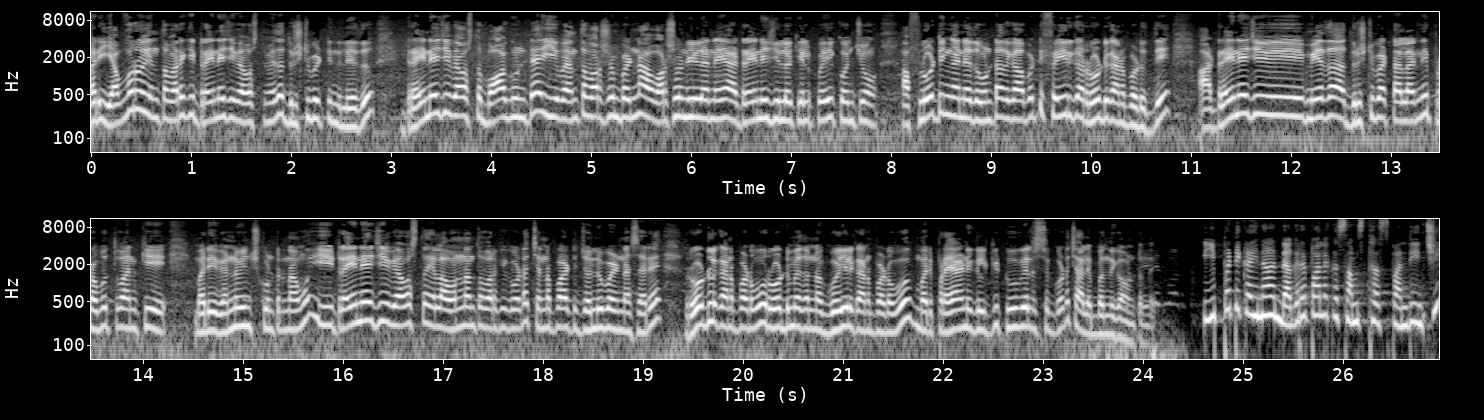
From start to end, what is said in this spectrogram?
మరి ఎవరు ఇంతవరకు డ్రైనేజీ వ్యవస్థ మీద దృష్టి పెట్టింది లేదు. డ్రైనేజీ వ్యవస్థ బాగుంటే ఇవి ఎంత వర్షం పడినా ఆ వర్షం నీళ్ళు అనేవి ఆ డ్రైనేజీలోకి వెళ్ళిపోయి కొంచెం ఆ ఫ్లోటింగ్ అనేది ఉంటుంది కాబట్టి ఫెయిర్గా రోడ్డు కనపడుద్ది ఆ డ్రైనేజీ మీద దృష్టి పెట్టాలని ప్రభుత్వానికి మరి విన్నవించుకుంటున్నాము. ఈ డ్రైనేజీ వ్యవస్థ ఇలా ఉన్నంత వరకు కూడా చిన్నపాటి జల్లు జల్లుబడినా సరే రోడ్లు కనపడవు రోడ్డు మీద ఉన్న గోయిలు కనపడవు. మరి ప్రయాణికులకి టూ వీలర్స్కి కూడా చాలా ఇబ్బందిగా ఉంటుంది. ఇప్పటికైనా నగరపాలక సంస్థ స్పందించి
